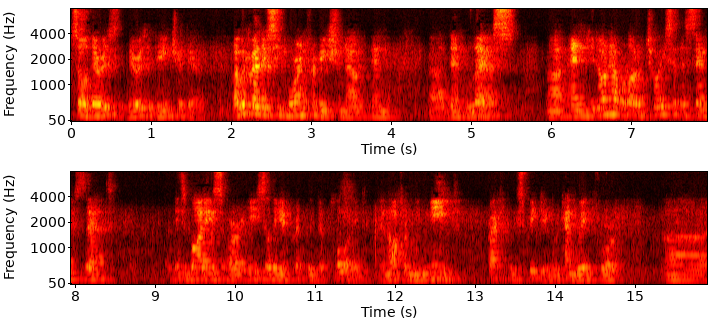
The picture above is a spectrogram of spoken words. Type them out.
So there is, there is a danger there. I would rather see more information out than, uh, than less. Uh, and you don't have a lot of choice in the sense that these bodies are easily and quickly deployed, and often we need, practically speaking, we can't wait for uh,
